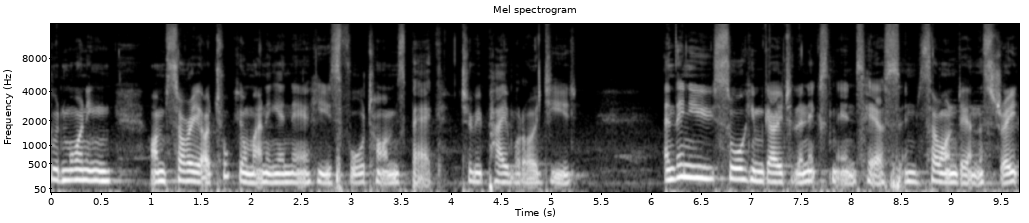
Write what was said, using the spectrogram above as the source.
Good morning, I'm sorry I took your money and now here's four times back to repay what I did and then you saw him go to the next man's house and so on down the street,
